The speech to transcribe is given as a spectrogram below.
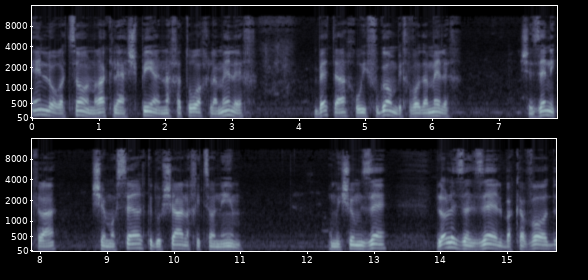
אין לו רצון רק להשפיע נחת רוח למלך, בטח הוא יפגום בכבוד המלך, שזה נקרא שמוסר קדושה לחיצוניים. ומשום זה, לא לזלזל בכבוד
